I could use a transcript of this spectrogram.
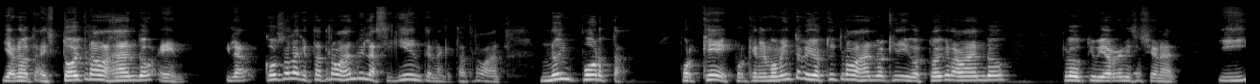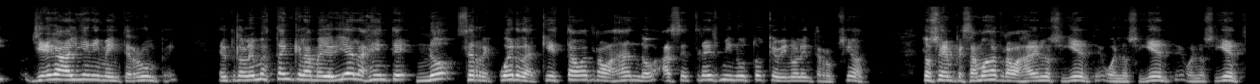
Y anota, estoy trabajando en, y la cosa en la que está trabajando y la siguiente en la que está trabajando. No importa. ¿Por qué? Porque en el momento que yo estoy trabajando aquí, digo, estoy grabando productividad organizacional y llega alguien y me interrumpe, el problema está en que la mayoría de la gente no se recuerda que estaba trabajando hace tres minutos que vino la interrupción. Entonces empezamos a trabajar en lo siguiente, o en lo siguiente, o en lo siguiente.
